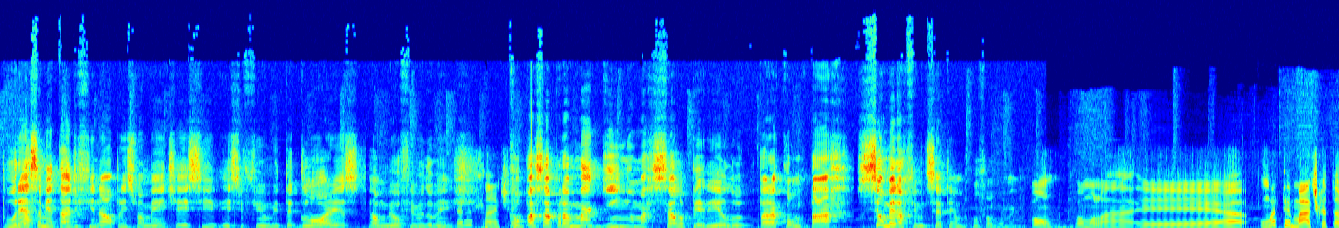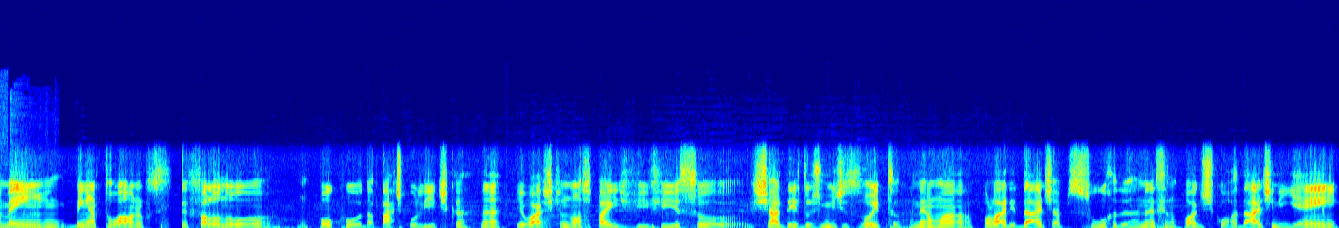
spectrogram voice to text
por essa metade final, principalmente principalmente esse, esse filme The Glorious é o meu filme do mês. Interessante. Vou passar para Maguinho, Marcelo Perelo, para contar seu melhor filme de setembro, por favor, Maguinho. Bom, vamos lá. É... Uma temática também bem atual, né? Você falou no, um pouco da parte política, né? Eu acho que o nosso país vive isso já desde 2018, né? Uma polaridade absurda, né? Você não pode discordar de ninguém,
